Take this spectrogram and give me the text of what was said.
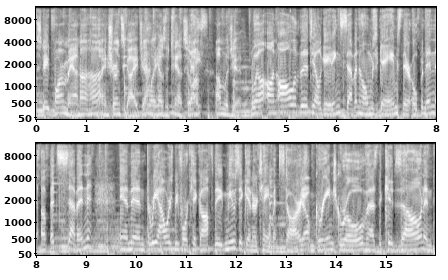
State Farm man, my insurance guy, generally has a tent, so. Nice. I'm, I'm legit. Well, on all of the tailgating, seven homes games, they're opening up at seven, and then three hours before kickoff, the music entertainment starts. And Grange Grove has the kids zone, and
